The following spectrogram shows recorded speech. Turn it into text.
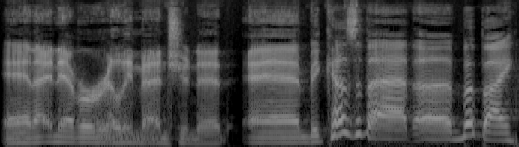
and I never really mentioned it. And because of that, uh, bye bye."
